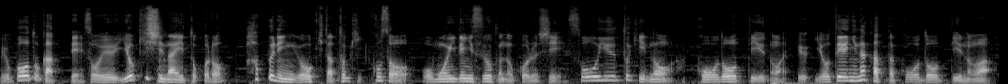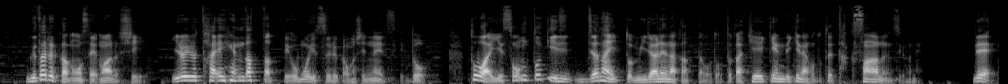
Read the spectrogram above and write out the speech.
旅行とかってそういう予期しないところ、ハプニングが起きた時こそ思い出にすごく残るし、そういう時の行動っていうのは、予定になかった行動っていうのは、ぐだる可能性もあるし、いろいろ大変だったって思いするかもしれないですけど、とはいえ、その時じゃないと見られなかったこととか経験できないことってたくさんあるんですよね。で、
